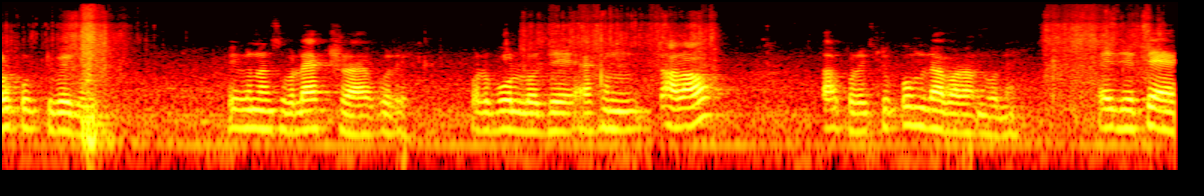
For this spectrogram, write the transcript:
অল্প একটু বেগুন। বেগুন আনছে বলে একশো টাকা করে। পরে বলল যে, এখন চালাও, তারপরে একটু কমলে আবার আনব না। এই যে ট্যাং।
